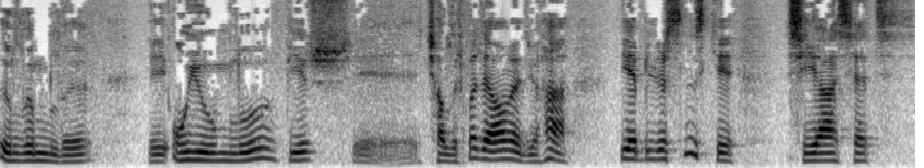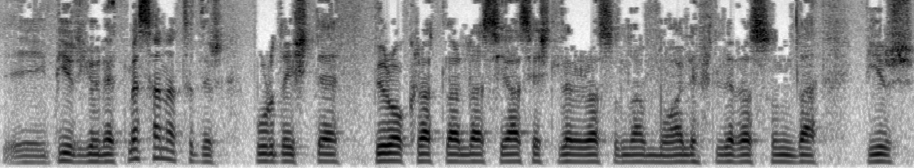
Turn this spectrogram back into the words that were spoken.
ılımlı, e, uyumlu bir e, çalışma devam ediyor. Ha diyebilirsiniz ki siyaset e, bir yönetme sanatıdır. Burada işte bürokratlarla siyasetçiler arasında, muhalefetler arasında bir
